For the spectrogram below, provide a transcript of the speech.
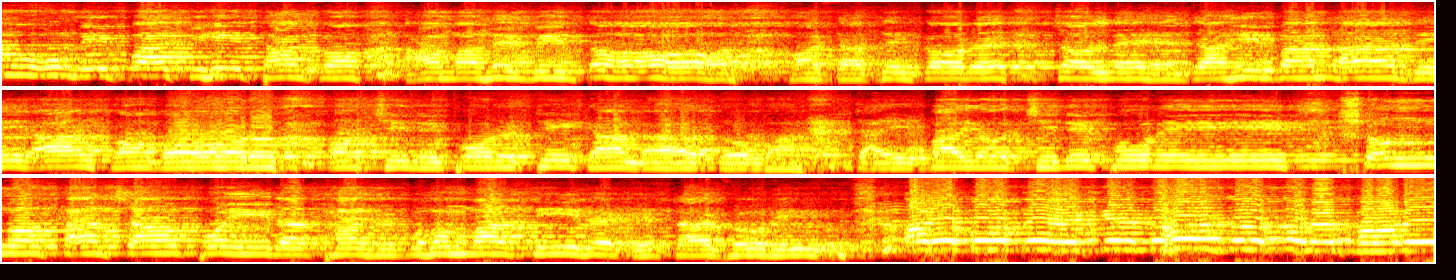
তুমি পাখি থাকো, আমার ভিতর হঠাৎ করে চলে যাই বানা দিয়া খবর। অচিনিপুর ঠিকানা তোমার যাইবাই অচিনিপুরে। শূন্য খাঁচা পইরা থাকব মাটির এটা ঘুরি আরে ববে, কেন যতন করে?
